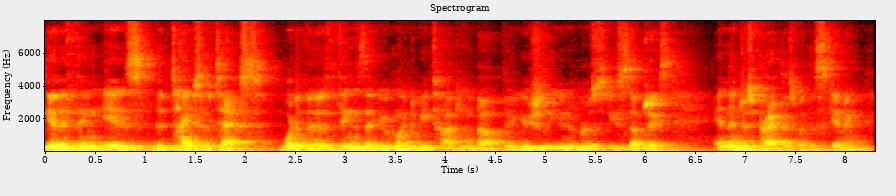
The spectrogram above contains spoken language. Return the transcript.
The other thing is the types of text. What are the things that you're going to be talking about? They're usually university subjects. And then just practice with the skimming.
